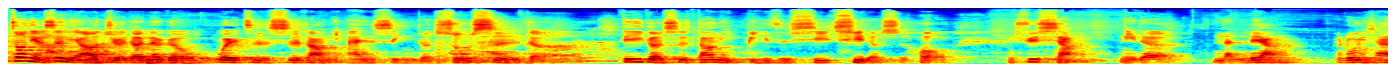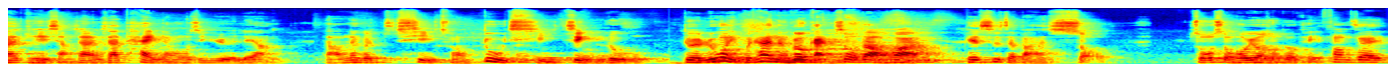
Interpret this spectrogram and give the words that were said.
重点是你要觉得那个位置是让你安心的、舒适的。第一个是当你鼻子吸气的时候，你去想你的能量。如果你现在可以想象一下太阳或是月亮，然后那个气从肚脐进入，对，如果你不太能够感受到的话，可以试着把手，左手或右手都可以放在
